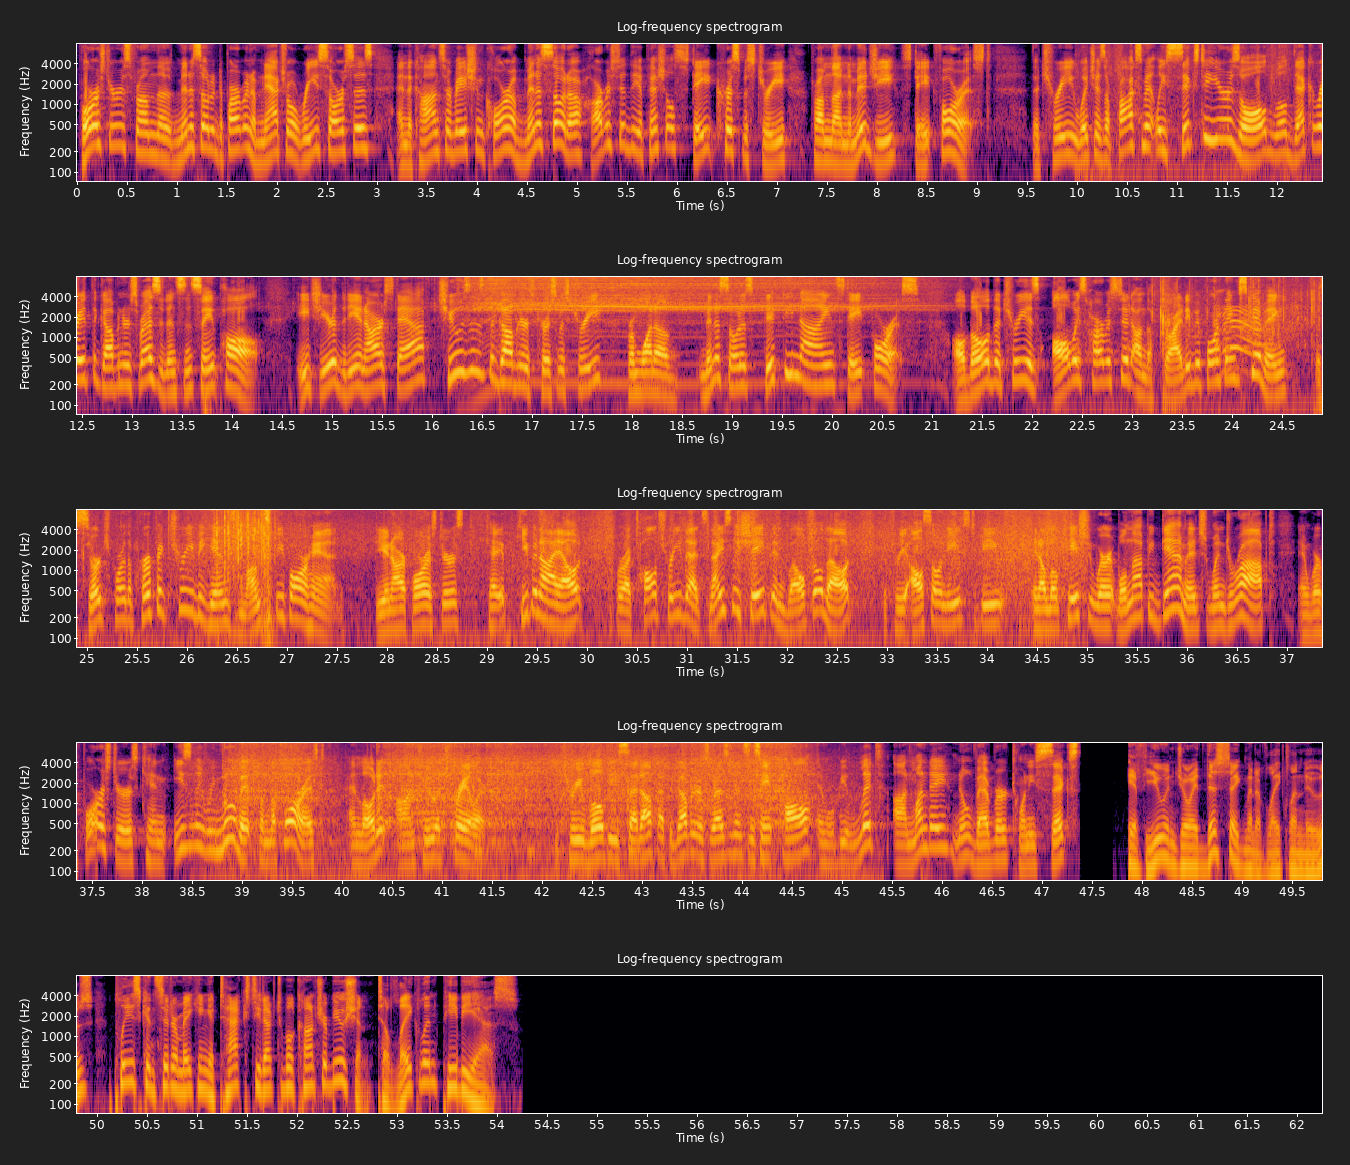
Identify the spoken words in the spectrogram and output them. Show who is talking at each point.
Speaker 1: Foresters from the Minnesota Department of Natural Resources and the Conservation Corps of Minnesota harvested the official state Christmas tree from the Nemadji State Forest. The tree, which is approximately 60 years old, will decorate the governor's residence in St. Paul. Each year, the DNR staff chooses the governor's Christmas tree from one of Minnesota's 59 state forests. Although the tree is always harvested on the Friday before Thanksgiving, the search for the perfect tree begins months beforehand. DNR foresters keep an eye out for a tall tree that's nicely shaped and well filled out. The tree also needs to be in a location where it will not be damaged when dropped and where foresters can easily remove it from the forest and load it onto a trailer. The tree will be set up at the governor's residence in St. Paul and will be lit on Monday, November 26th.
Speaker 2: If you enjoyed this segment of Lakeland News, please consider making a tax-deductible contribution to Lakeland PBS.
